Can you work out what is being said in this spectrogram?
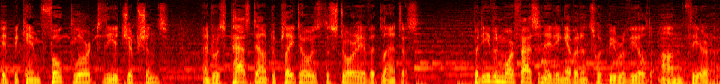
it became folklore to the Egyptians and was passed down to Plato as the story of Atlantis. But even more fascinating evidence would be revealed on Thera.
